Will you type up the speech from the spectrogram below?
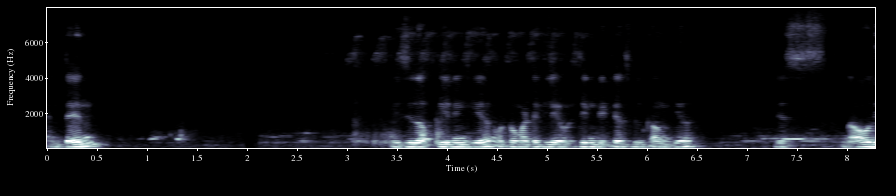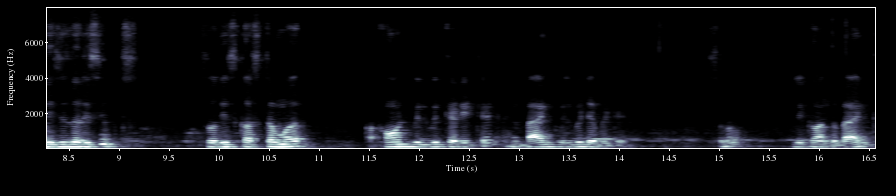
And then this is appearing here. Automatically everything details will come here. This now this is the receipts so this customer account will be credited and bank will be debited. So click on the bank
